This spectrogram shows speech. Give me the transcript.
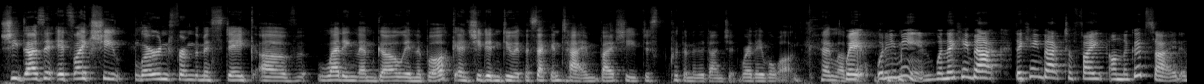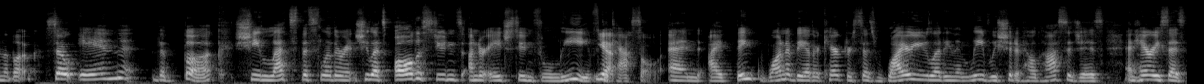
She doesn't it's like she learned from the mistake of letting them go in the book and she didn't do it the second time by she just put them in the dungeon where they belong. I love it. Wait, that. what do you mean? When they came back, they came back to fight on the good side in the book. So in the book, she lets the Slytherin, she lets all the students, underage students, leave Yeah. the castle. And I think one of the other characters says, "Why are you letting them leave? We should have held hostages." And Harry says,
